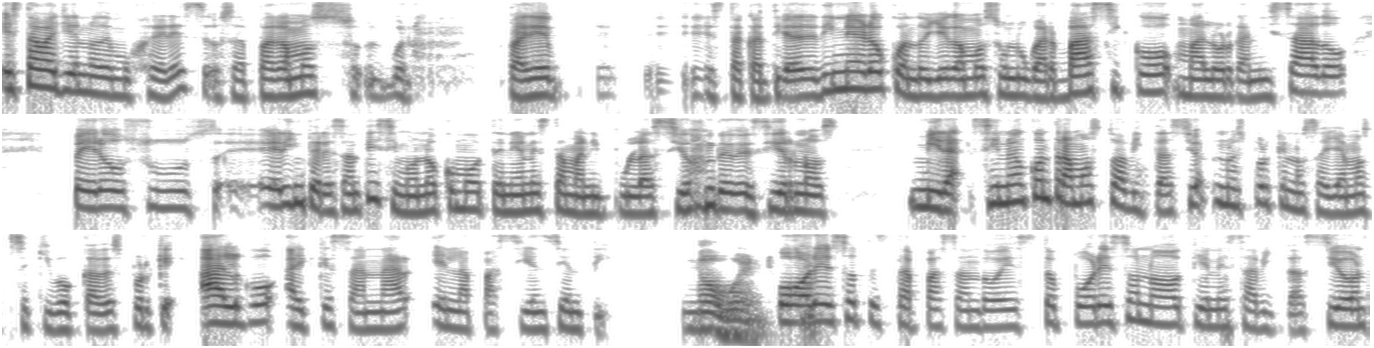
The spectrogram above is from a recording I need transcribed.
Estaba lleno de mujeres, o sea, pagamos, bueno, pagué esta cantidad de dinero cuando llegamos a un lugar básico, mal organizado, pero sus era interesantísimo, ¿no? Como tenían esta manipulación de decirnos, mira, si no encontramos tu habitación, no es porque nos hayamos equivocado, es porque algo hay que sanar en la paciencia en ti. No, bueno. Por eso te está pasando esto, por eso no tienes habitación,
